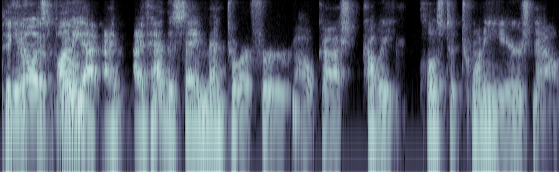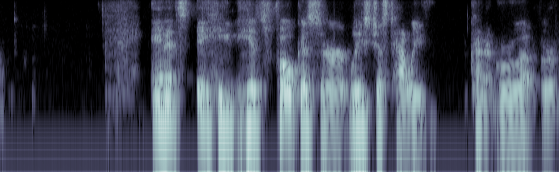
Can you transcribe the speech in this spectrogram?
pick you know it's funny. I, i've had the same mentor for oh gosh probably close to 20 years now. And it's he his focus or at least just how we kind of grew up or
